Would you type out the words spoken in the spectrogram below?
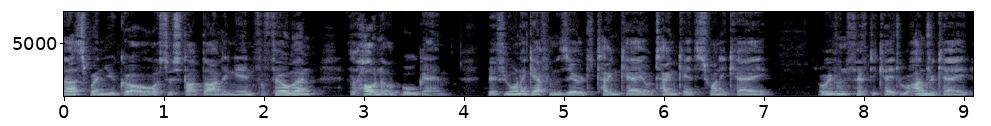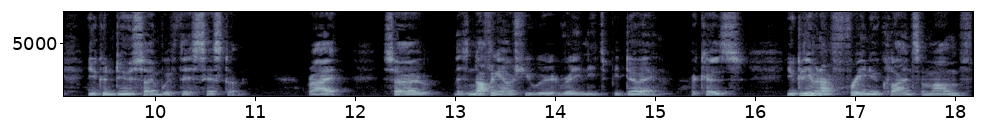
that's when you've got to also start dialing in fulfillment. It's a whole nother ball game. But if you want to get from zero to 10k or 10k to 20k or even 50k to 100k, you can do so with this system, right? So there's nothing else you really need to be doing because you can even have three new clients a month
